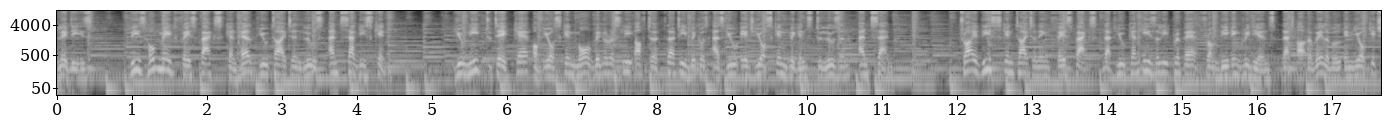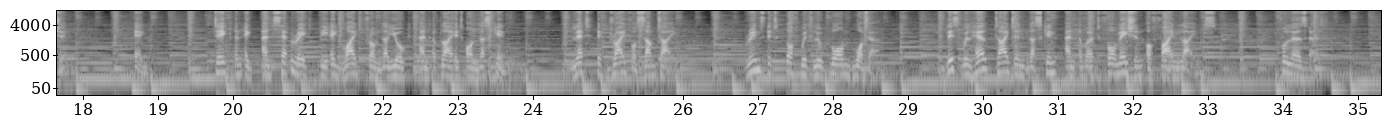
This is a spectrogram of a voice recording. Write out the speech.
Ladies, these homemade face packs can help you tighten loose and saggy skin. You need to take care of your skin more vigorously after 30 because as you age your skin begins to loosen and sag. Try these skin tightening face packs that you can easily prepare from the ingredients that are available in your kitchen. Egg. Take an egg and separate the egg white from the yolk and apply it on the skin. Let it dry for some time. Rinse it off with lukewarm water. This will help tighten the skin and avert formation of fine lines. Fuller's Earth.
